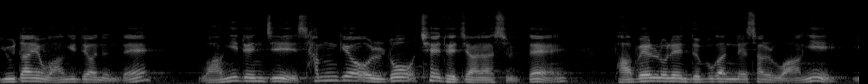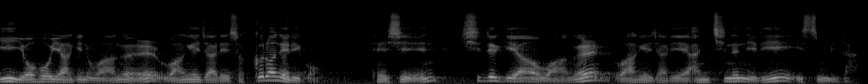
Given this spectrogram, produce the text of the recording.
유다의 왕이 되었는데 왕이 된 지 3개월도 채 되지 않았을 때 바벨론의 느부갓네살 왕이 이 여호야긴 왕을 왕의 자리에서 끌어내리고 대신 시드기야 왕을 왕의 자리에 앉히는 일이 있습니다.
